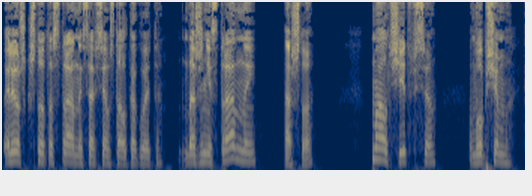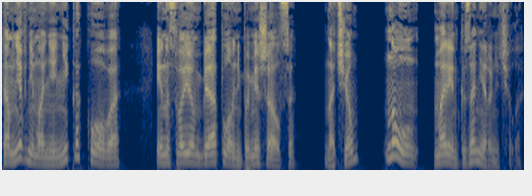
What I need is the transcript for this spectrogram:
Лёшка что-то странный совсем стал какой-то. Даже не странный. А что? Молчит все. В общем, ко мне внимания никакого. И на своем биатлоне помешался. На чем? Ну, Маринка занервничала.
